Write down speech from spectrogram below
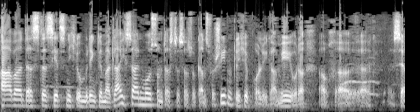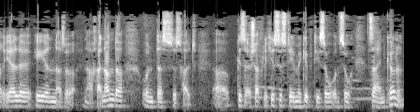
aber dass das jetzt nicht unbedingt immer gleich sein muss und dass das also ganz verschiedentliche Polygamie oder auch äh, serielle Ehen, also nacheinander und dass es halt äh, gesellschaftliche Systeme gibt, die so und so sein können.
